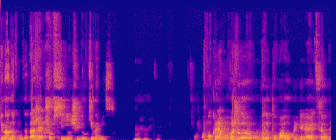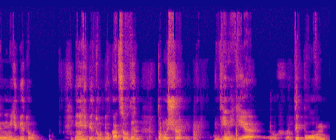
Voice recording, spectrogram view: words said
кіна не буде, навіть якщо всі інші білки на місці. Мгм. Окремо важливу велику увагу приділяють С1 інгібітору, інгібітору білка С1, тому що він є е, типовим.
